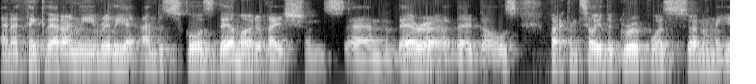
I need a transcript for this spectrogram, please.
And I think that only really underscores their motivations and their uh, their goals. But I can tell you the group was certainly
